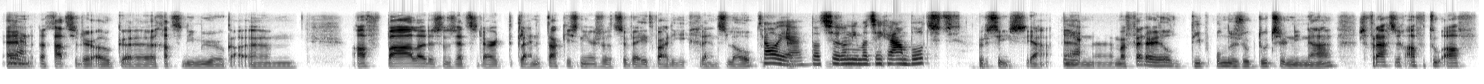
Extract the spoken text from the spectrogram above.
En ja. dan gaat ze er ook, uh, gaat ze die muur ook um, afpalen. Dus dan zet ze daar kleine takjes neer, zodat ze weet waar die grens loopt. Oh ja, dat ze er niemand zich aanbotst. Precies, ja. En, ja. Uh, maar verder heel diep onderzoek doet ze er niet na. Ze vraagt zich af en toe af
